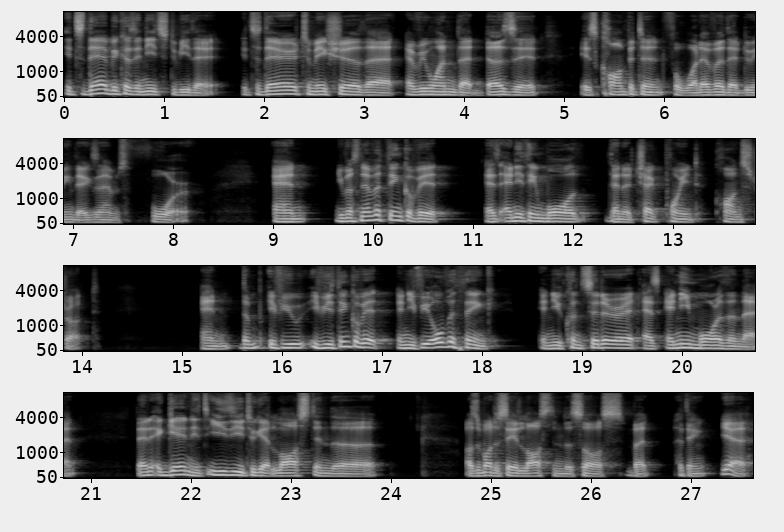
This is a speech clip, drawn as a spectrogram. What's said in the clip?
it's there because it needs to be there. It's there to make sure that everyone that does it is competent for whatever they're doing the exams for. And you must never think of it as anything more than a checkpoint construct. And the, if you if you think of it and if you overthink and you consider it as any more than that, then again, it's easy to get lost in the. I was about to say lost in the sauce, but I think yeah,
